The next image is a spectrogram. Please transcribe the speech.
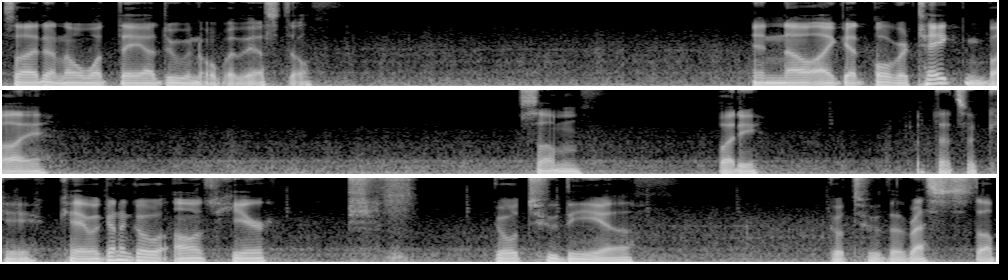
So I don't know what they are doing over there still. And now I get overtaken by some buddy. But that's okay. Okay, we're gonna go out here. Go to the uh, go to the rest stop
